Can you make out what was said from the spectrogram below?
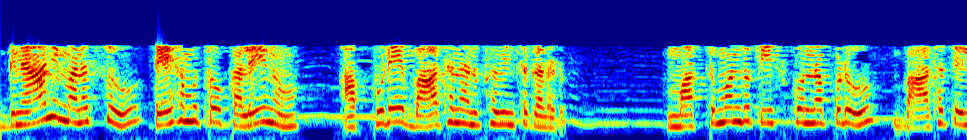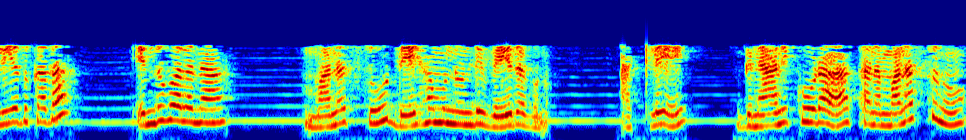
జ్ఞాని మనస్సు దేహముతో కలయినో అప్పుడే బాధను అనుభవించగలడు. మత్తుమందు తీసుకున్నప్పుడు బాధ తెలియదు కదా? ఎందువలన? మనస్సు దేహము నుండి వేరగును. అట్లే జ్ఞాని కూడా తన మనస్సును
